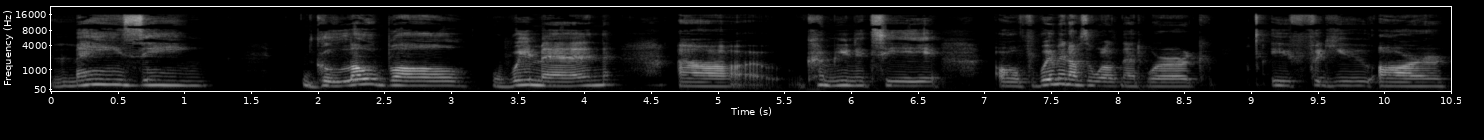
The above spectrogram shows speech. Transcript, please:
amazing global women uh, community of Women of the World Network. If you are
